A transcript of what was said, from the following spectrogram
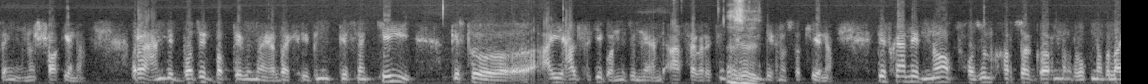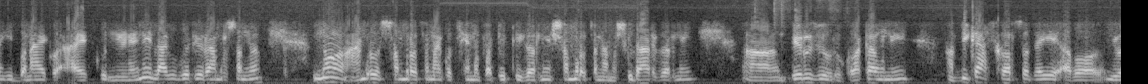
चाहिँ हुन सकेन। र हामीले बजेट वक्तव्यमा हेर्दाखेरि पनि त्यसमा केही त्यस्तो आइहाल्छ कि भन्ने जुन हामीले आशा गरेको थियौँ देख्न सकिएन। त्यस कारणले न फजुल खर्च गर्न रोक्नको लागि बनाएको आयोगको निर्णय नै लागू गरियो राम्रोसँग। न हाम्रो संरचनाको क्षमता वृद्धि गर्ने संरचनामा सुधार गर्ने बेरोजोहरू घटाउने विकास खर्च चाहिँ अब यो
